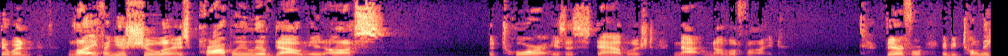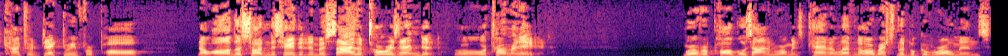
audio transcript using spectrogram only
that when life in Yeshua is properly lived out in us, the Torah is established, not nullified. Therefore, it'd be totally contradictory for Paul now all of a sudden to say that in Messiah the Torah is ended or, or terminated. Moreover, Paul goes on in Romans 10, 11, the whole rest of the book of Romans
